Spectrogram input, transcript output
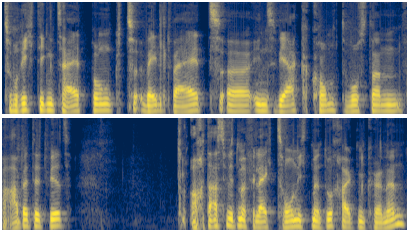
zum richtigen Zeitpunkt weltweit äh, ins Werk kommt, wo es dann verarbeitet wird. Auch das wird man vielleicht so nicht mehr durchhalten können.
